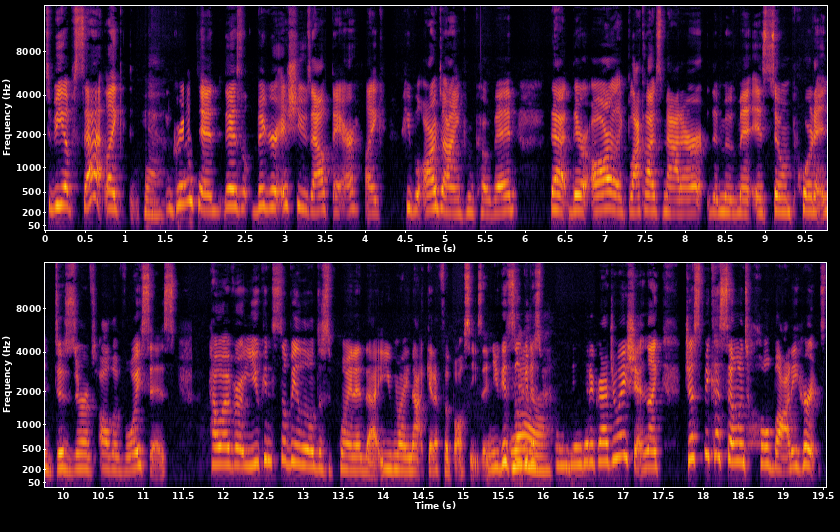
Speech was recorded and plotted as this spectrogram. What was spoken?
to be upset. Like, yeah. granted, there's bigger issues out there. Like, people are dying from COVID. That there are like Black Lives Matter, the movement is so important and deserves all the voices. However, you can still be a little disappointed that you might not get a football season. You can still yeah. be disappointed you didn't get a graduation. Like just because someone's whole body hurts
